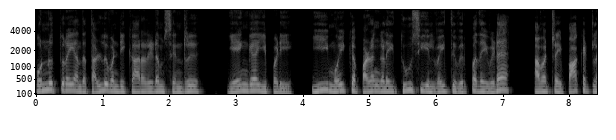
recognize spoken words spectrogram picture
பொன்னுத்துறை அந்த தள்ளுவண்டிக்காரரிடம் சென்று ஏங்க இப்படி ஈ மொய்க்க பழங்களை தூசியில் வைத்து விற்பதை விட அவற்றை பாக்கெட்ல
